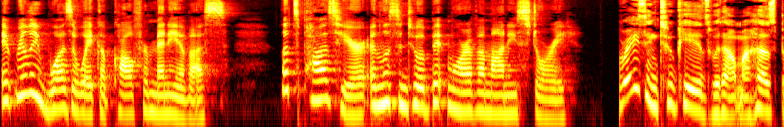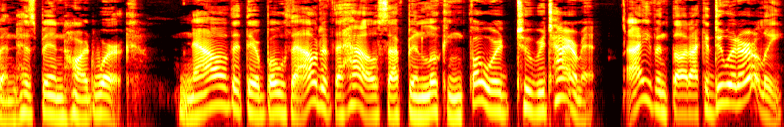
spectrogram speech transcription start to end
It really was a wake up call for many of us. Let's pause here and listen to a bit more of Imani's story. Raising two kids without my husband has been hard work. Now that they're both out of the house, I've been looking forward to retirement. I even thought I could do it early.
